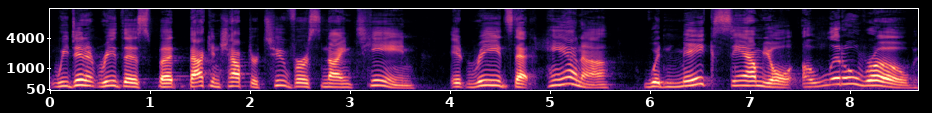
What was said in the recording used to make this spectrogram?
we didn't read this, but back in chapter 2, verse 19, it reads that Hannah would make Samuel a little robe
